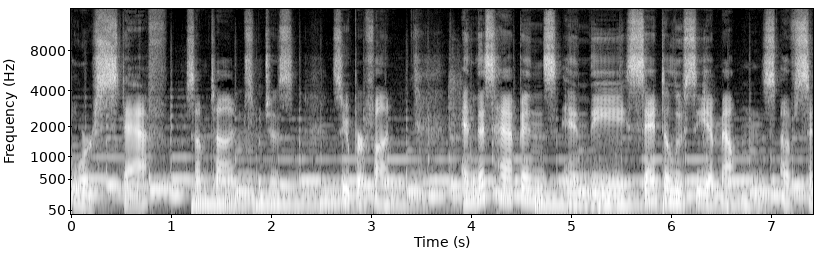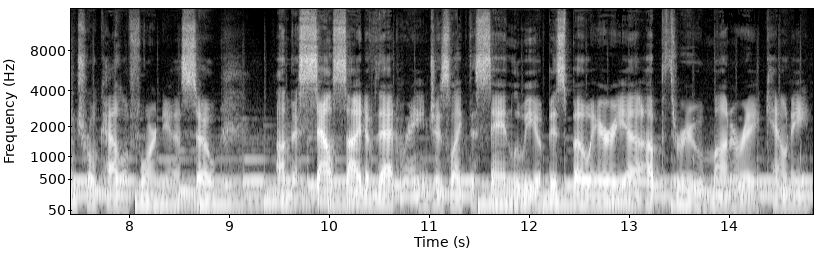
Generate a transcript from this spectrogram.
or staff sometimes, which is super fun. And this happens in the Santa Lucia Mountains of Central California. So on the south side of that range is like the San Luis Obispo area up through Monterey County.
